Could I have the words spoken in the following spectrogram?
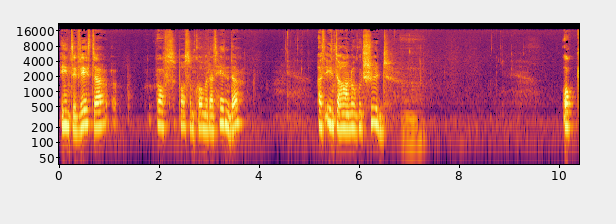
inte veta vad, vad som kommer att hända. Att inte ha något skydd. Och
